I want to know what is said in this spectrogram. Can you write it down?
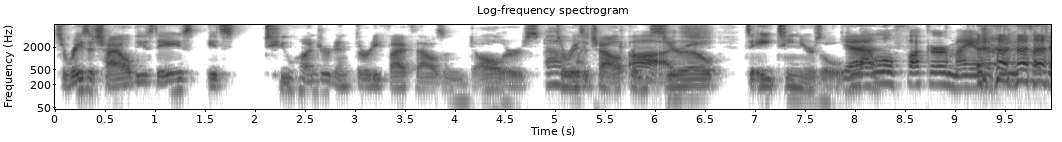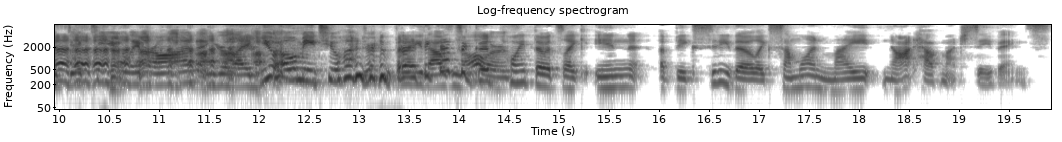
to raise a child these days, it's two hundred and thirty-five thousand dollars Oh to raise a child gosh. from zero to eighteen years old. Yeah. that little fucker might end up being such a dick to you later on, and you're like, you owe me two hundred and But I think that's a good point, though. It's like in a big city, though, like someone might not have much savings,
